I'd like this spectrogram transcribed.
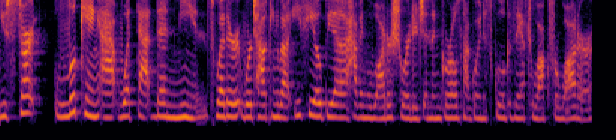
you start looking at what that then means, whether we're talking about Ethiopia having a water shortage and then girls not going to school because they have to walk for water.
